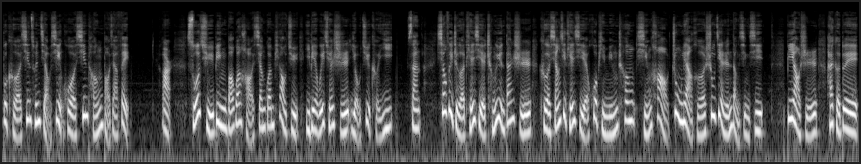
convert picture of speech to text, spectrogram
不可心存侥幸或心疼保价费。二、索取并保管好相关票据，以便维权时有据可依。三、消费者填写承运单时，可详细填写货品名称、型号、重量和收件人等信息。必要时，还可对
